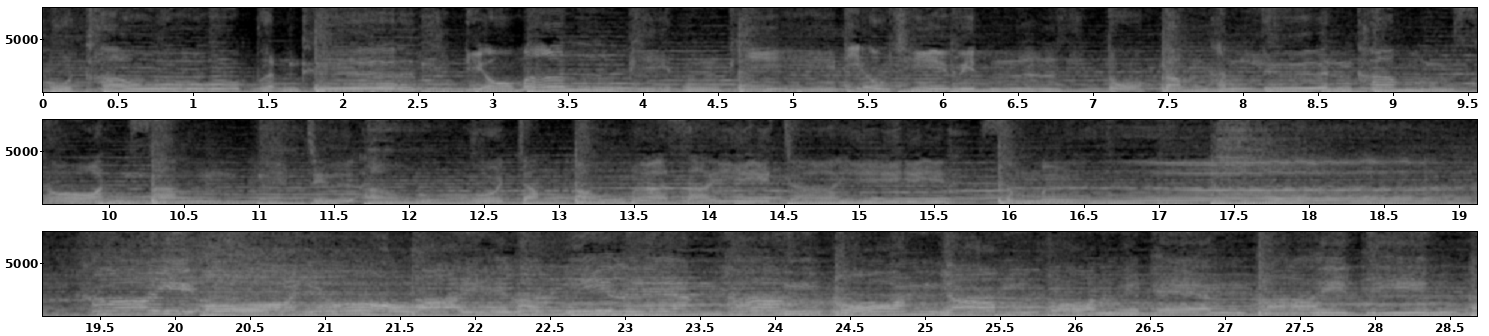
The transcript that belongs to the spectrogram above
พูดเท่าเพิ่นเถือ เดี๋ยวมันผิดผีเดี๋ยวชีวิต อนสั่งจือเอาจำเอามาใส่ใจเสมอขายอ้อย่อไหวไหลแลนทางก่อนยำก่อนให้แทนตายตีนต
